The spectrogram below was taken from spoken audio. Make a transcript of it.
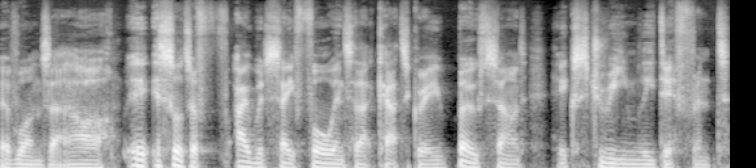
of ones that are, it sort of, I would say, fall into that category. Both sound extremely different.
